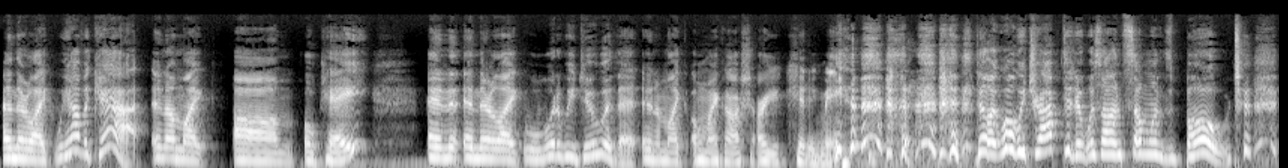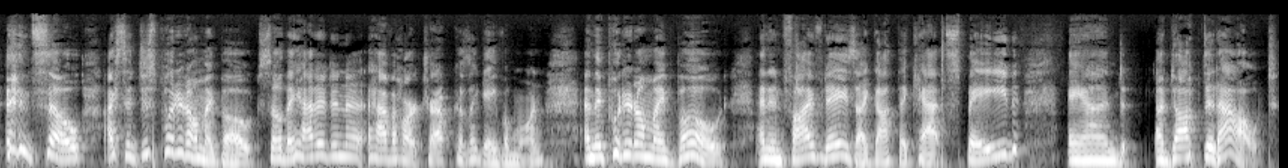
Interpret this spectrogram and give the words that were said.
and they're like, we have a cat. And I'm like, um, okay. And, and they're like, well, what do we do with it? And I'm like, oh my gosh, are you kidding me? they're like, well, we trapped it. It was on someone's boat. And so I said, just put it on my boat. So they had it in a, Havahart trap because I gave them one and they put it on my boat. And in five days, I got the cat spayed and adopted out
